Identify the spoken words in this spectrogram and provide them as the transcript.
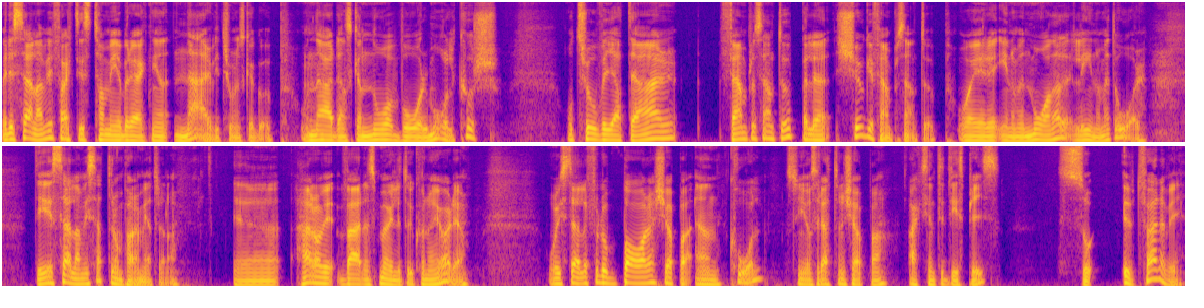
Men det är sällan vi faktiskt tar med i beräkningen när vi tror den ska gå upp och när den ska nå vår målkurs. Och tror vi att det är 5% upp eller 25% upp och är det inom en månad eller inom ett år? Det är sällan vi sätter de parametrarna. Eh, här har vi världens möjlighet att kunna göra det. Och istället för att bara köpa en call som ger oss rätten att köpa aktien till ett visst pris, så utfärdar vi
